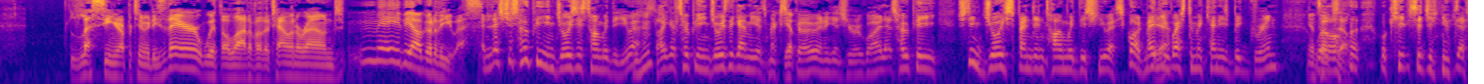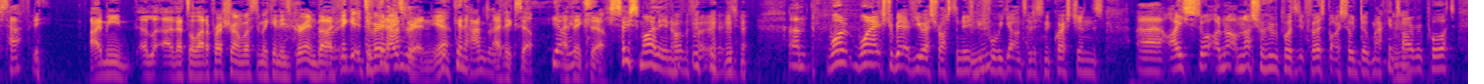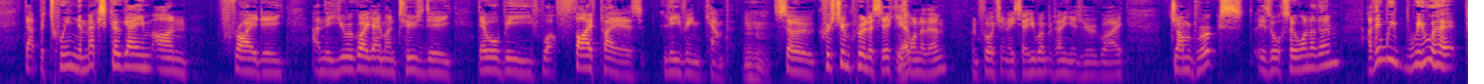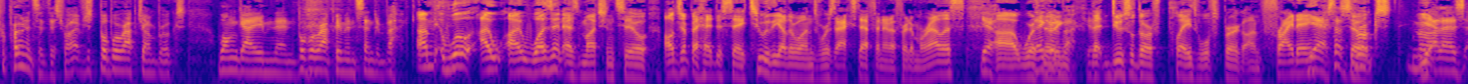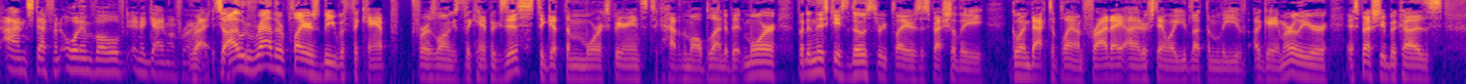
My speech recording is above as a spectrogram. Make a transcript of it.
Less senior opportunities there with a lot of other talent around, maybe I'll go to the U.S. And let's just hope he enjoys his time with the US. Mm-hmm. Like, let's hope he enjoys the game against Mexico and against Uruguay. Let's hope he just enjoys spending time with this US squad. Maybe Yeah. Weston McKennie's big grin Let's will, so. will keep Serginho Dest happy. I mean, uh, that's a lot of pressure on Weston McKennie's grin, but I think it's a very nice it. grin. Yeah, It can handle it. I think so. Yeah, I, mean, think so. He's so smiley in all the photos. um, one one extra bit of US roster news Mm-hmm. before we get on to listener questions. Uh, I saw. I'm not, I'm not sure who reported it first, but I saw Doug McIntyre Mm-hmm. report that between the Mexico game on Friday and the Uruguay game on Tuesday, there will be what five players leaving camp. So Christian Pulisic is Mm-hmm. One of them, unfortunately. So he won't be playing against Uruguay. John Brooks is also one of them. I think we we were proponents of this, right? Of just bubble wrap John Brooks one game, then bubble wrap him and send him back. Um, well, I, I wasn't as much until I'll jump ahead to say two of the other ones were Zach Steffen and Alfredo Morales. Yeah, uh, worth noting back, yeah. that Dusseldorf plays Wolfsburg on Friday. Yes, that's So- Brooks, yeah. Morales, and Steffen all involved in a game on Friday. Right. So I would rather players be with the camp for as long as the camp exists to get them more experience, to have them all blend a bit more. But in this case, those three players, especially going back to play on Friday, I understand why you'd let them leave a game earlier, especially because,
